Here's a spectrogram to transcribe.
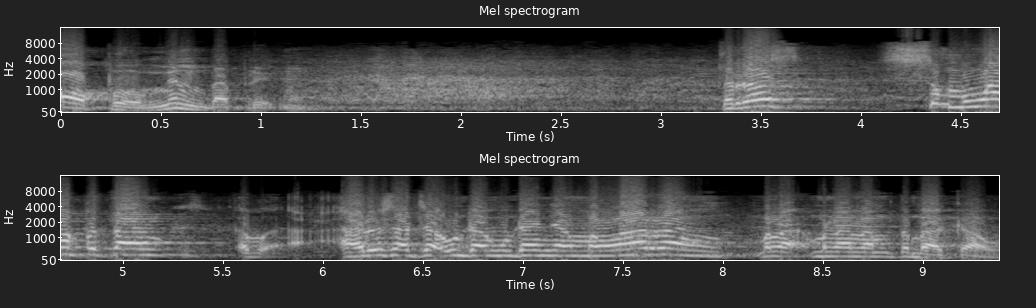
obongen pabriknya. Terus semua petang harus ada undang-undang yang melarang menanam tembakau.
